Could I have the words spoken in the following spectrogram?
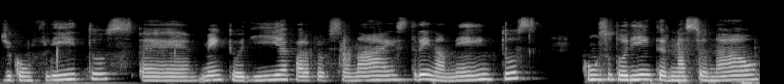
de conflitos, é, mentoria para profissionais, treinamentos, consultoria internacional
